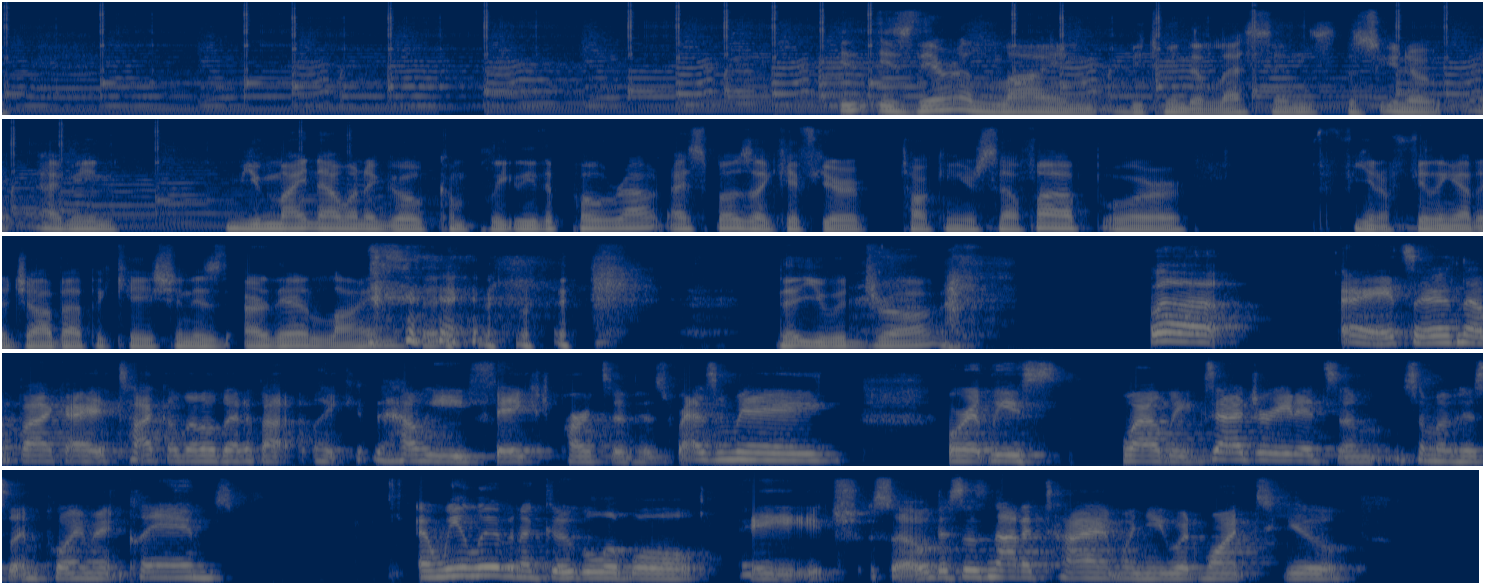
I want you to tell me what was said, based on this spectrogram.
Is, is, there a line between the lessons? You know, I mean, you might not want to go completely the Poe route, I suppose. Like if you're talking yourself up or, you know, filling out a job application, is are there lines that, that you would draw? Well, all right. So in the book, I talk a little bit about like how he faked parts of his resume, or at least wildly exaggerated some some of his employment claims. And we live in a Googleable age. So this is not a time when you would want to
